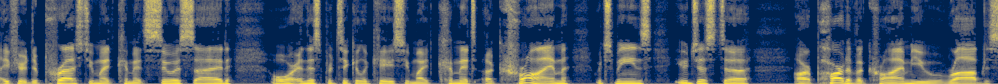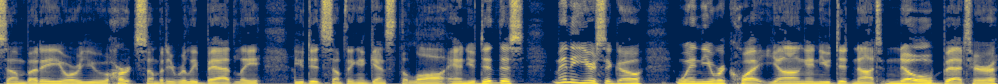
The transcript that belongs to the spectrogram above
If you're depressed, you might commit suicide, or in this particular case, you might commit a crime, which means you just uh, are part of a crime. You robbed somebody or you hurt somebody really badly. You did something against the law. And you did this many years ago when you were quite young and you did not know better.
